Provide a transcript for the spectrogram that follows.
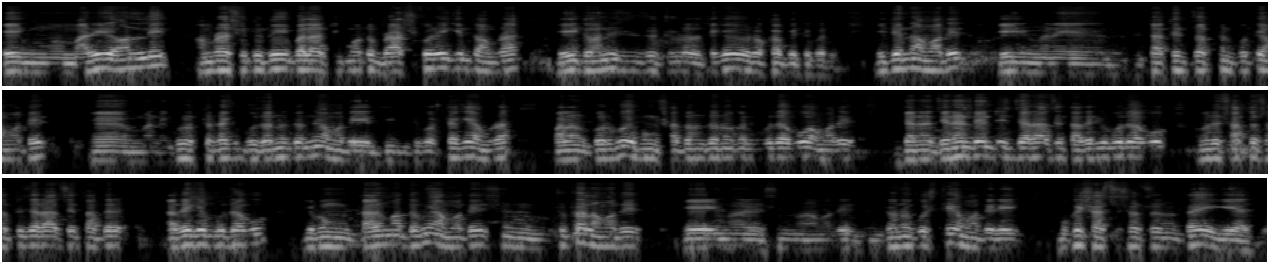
এই মারি অনলি আমরা শুধু দুই বেলা ঠিক মতো ব্রাশ করেই কিন্তু আমরা এই ধরনের জটিলতা থেকে রক্ষা পেতে পারি। এই জন্য আমাদের এই মানে দাঁতের যত্নের প্রতি আমাদের মানে গুরুত্বটাকে বোঝানোর জন্য আমাদের এই দিবসটাকে আমরা পালন করব এবং সাধারণ জনগণকে বোঝাবো, আমাদের যারা জেনারেল ডেন্টিস্ট যারা আছে তাদেরকে বোঝাবো, আমাদের ছাত্রছাত্রী যারা আছে তাদের, তাদেরকে বোঝাবো এবং তার মাধ্যমে আমাদের টোটাল আমাদের এই, আমাদের জনগোষ্ঠী, আমাদের এই মুখের স্বাস্থ্য সচেতনতায় এগিয়ে আসবে।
